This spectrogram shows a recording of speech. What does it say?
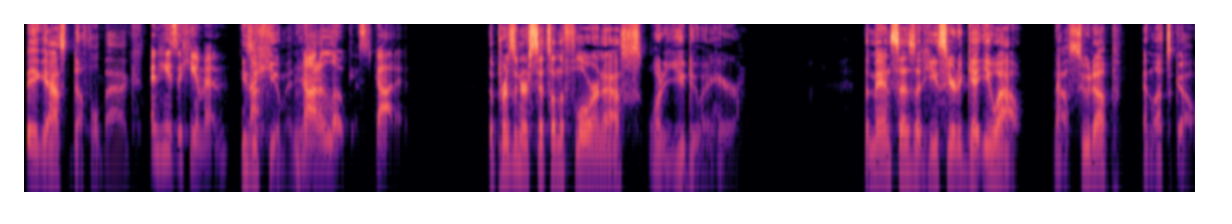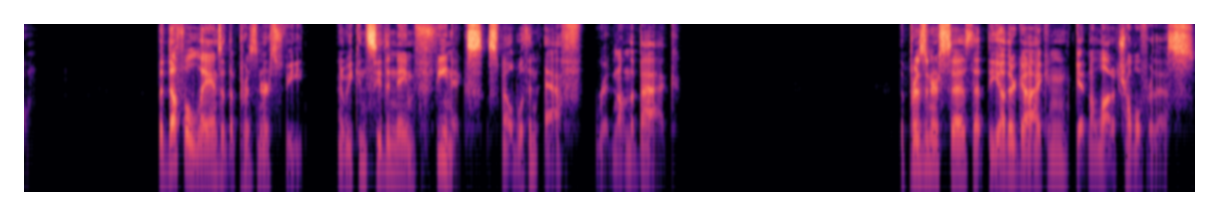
big ass duffel bag. And he's a human. He's a not- human, Not yeah. a locust. Got it. The prisoner sits on the floor and asks, What are you doing here? The man says that he's here to get you out. Now suit up and let's go. The duffel lands at the prisoner's feet, and we can see the name Phoenix spelled with an F written on the bag. The prisoner says that the other guy can get in a lot of trouble for this,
